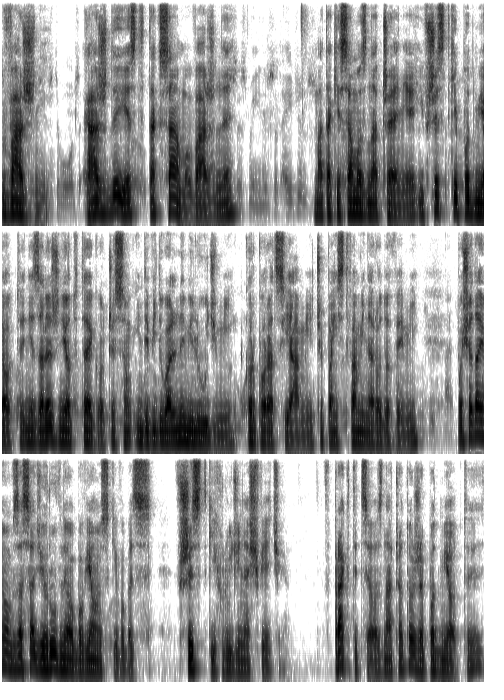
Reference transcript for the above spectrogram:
ważni. Każdy jest tak samo ważny, ma takie samo znaczenie i wszystkie podmioty, niezależnie od tego, czy są indywidualnymi ludźmi, korporacjami czy państwami narodowymi, posiadają w zasadzie równe obowiązki wobec wszystkich ludzi na świecie. W praktyce oznacza to, że podmioty,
